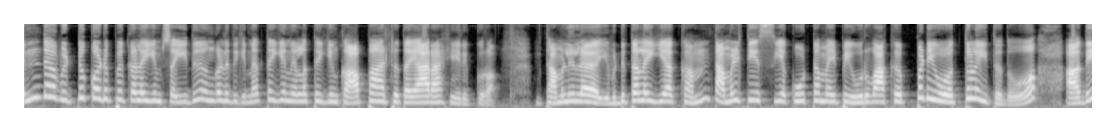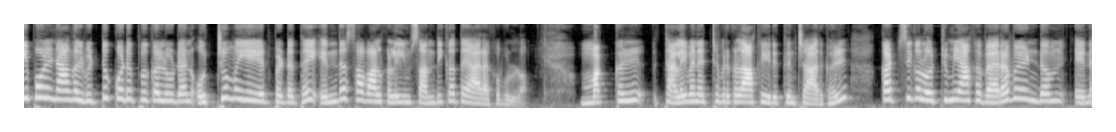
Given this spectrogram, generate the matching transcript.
எந்த விட்டுக்கொடுப்புகளையும் செய்து எங்களது இனத்தையும் நிலத்தையும் காப்பாற்ற தயாராக இருக்கிறோம். தமிழீழ விடுதலை இயக்கம் தமிழ் தேசிய கூட்டமைப்பை உருவாக்க எப்படி ஒத்துழைத்ததோ அதேபோல் நாங்கள் விட்டுக்கொடுப்புகளுடன் ஒற்றுமையை ஏற்படுத்த எந்த சவால்களையும் சந்திக்க தயாராக உள்ளோம். மக்கள் தலைவனற்றவர்களாக இருக்கின்றார்கள். கட்சிகள் ஒற்றுமையாக வர வேண்டும் என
